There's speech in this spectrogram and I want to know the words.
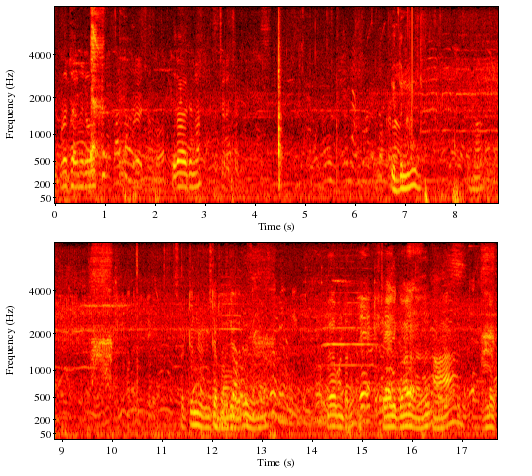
ఇప్పుడు వచ్చారు మీరు ఇలా ఒకటినా ఇద్దరు చెట్టుని ఉంటే బాగుంటుంది ఏమంటారు స్టేజ్ గోల కాదు ఉండవు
